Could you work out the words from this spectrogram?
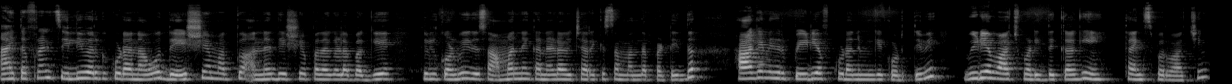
ಆಯಿತಾ ಫ್ರೆಂಡ್ಸ್ ಇಲ್ಲಿವರೆಗೂ ಕೂಡ ನಾವು ದೇಶೀಯ ಮತ್ತು ಅನ್ಯದೇಶೀಯ ಪದಗಳ ಬಗ್ಗೆ ತಿಳ್ಕೊಂಡ್ವಿ. ಇದು ಸಾಮಾನ್ಯ ಕನ್ನಡ ವಿಚಾರಕ್ಕೆ ಸಂಬಂಧಪಟ್ಟಿದ್ದು. ಹಾಗೇನೆ ಇದ್ರ ಪಿ ಡಿ ಎಫ್ ಕೂಡ ನಿಮಗೆ ಕೊಡ್ತೀವಿ. ವಿಡಿಯೋ ವಾಚ್ ಮಾಡಿದ್ದಕ್ಕಾಗಿ ಥ್ಯಾಂಕ್ಸ್ ಫಾರ್ ವಾಚಿಂಗ್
